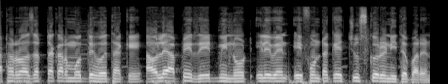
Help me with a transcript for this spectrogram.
আঠারো হাজার টাকার মধ্যে হয়ে থাকে, তাহলে আপনি রেডমি নোট ইলেভেন এই ফোনটাকে চুজ করে নিতে পারেন।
